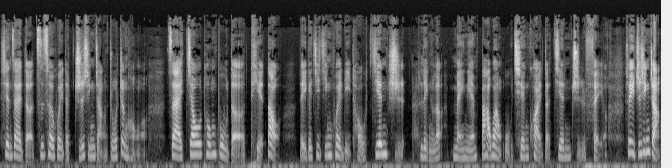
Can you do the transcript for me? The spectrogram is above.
现在的资策会的执行长卓正宏哦，在交通部的铁道的一个基金会里头兼职领了每年八万五千块的兼职费哦，所以执行长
